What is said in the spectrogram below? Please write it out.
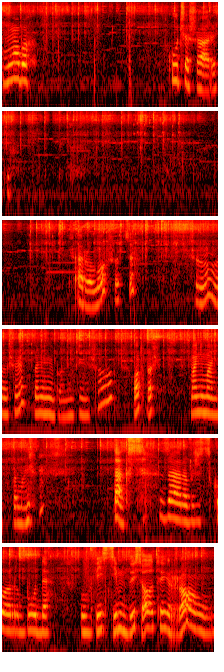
мобах куча шариків. Шароло, що це? Шароло, що? Не пам'ятаю. Що? О, прошу. Мані мані в кармані. Так, с- зараз вже скоро буде у 80-й раунд.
